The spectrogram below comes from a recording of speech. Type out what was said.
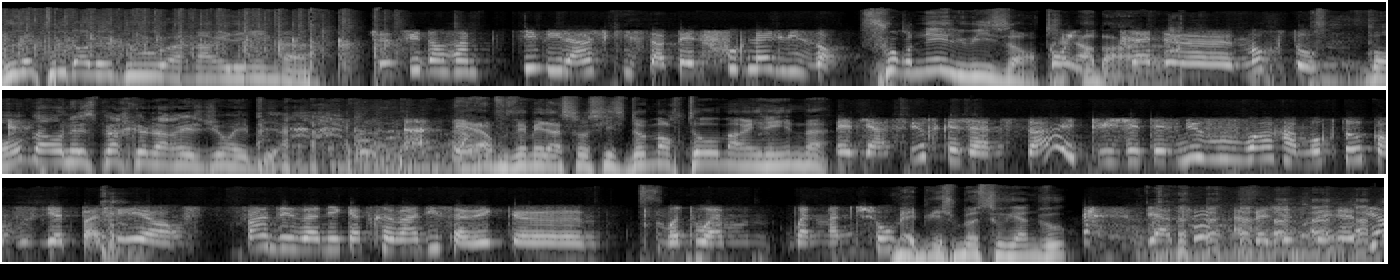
Vous êtes où dans le Doubs, euh, Marilyn? Je suis dans un petit village qui s'appelle Fournay-Luisant. Fournay-Luisant. Très- Oui, Ah bah, près de Morteau. Bon, bah on espère que la région est bien. Et alors, vous aimez la saucisse de Morteau, Marilyn? Mais bien sûr que j'aime ça. Et puis j'étais venue vous voir à Morteau quand vous y êtes passé en fin des années 90 avec euh, votre one, man show. Mais puis, je me souviens de vous. Bien sûr. Ah ben, J'espérais bien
